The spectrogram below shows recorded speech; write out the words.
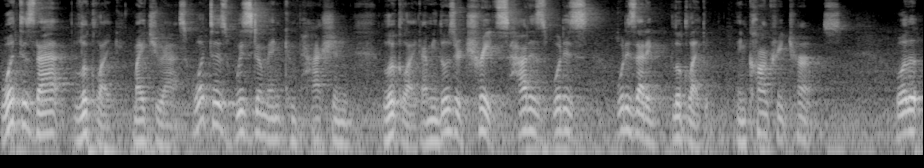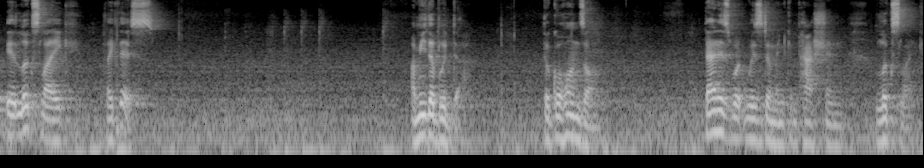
What does that look like, might you ask? What does wisdom and compassion look like? I mean, those are traits. How does what is what does that look like in concrete terms? Well, it looks like like this. Amida Buddha, the Gohonzon. That is what wisdom and compassion looks like.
